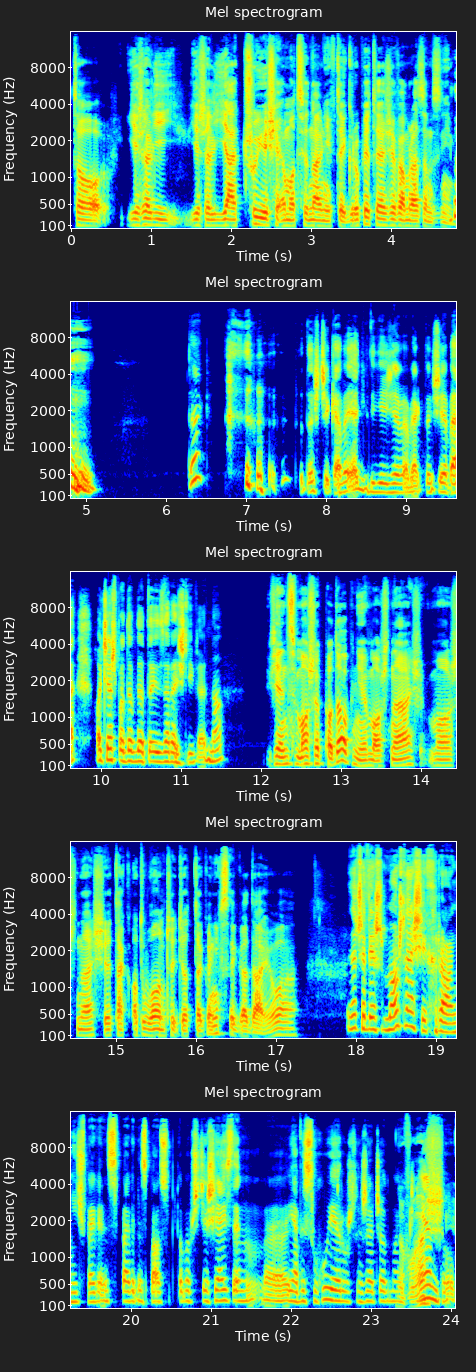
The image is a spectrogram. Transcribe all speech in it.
to jeżeli, jeżeli ja czuję się emocjonalnie w tej grupie, to ja ziewam razem z nimi. Hmm. Tak? to też ciekawe. Ja nigdy nie ziewam, jak to ziewa, chociaż podobno to jest zaraźliwe. No. Więc może podobnie można, można się tak odłączyć od tego, niech sobie gadają, a znaczy, wiesz, można się chronić w pewien, w pewien sposób, to bo przecież ja jestem, e, ja wysłuchuję różnych rzeczy od moich no klientów,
